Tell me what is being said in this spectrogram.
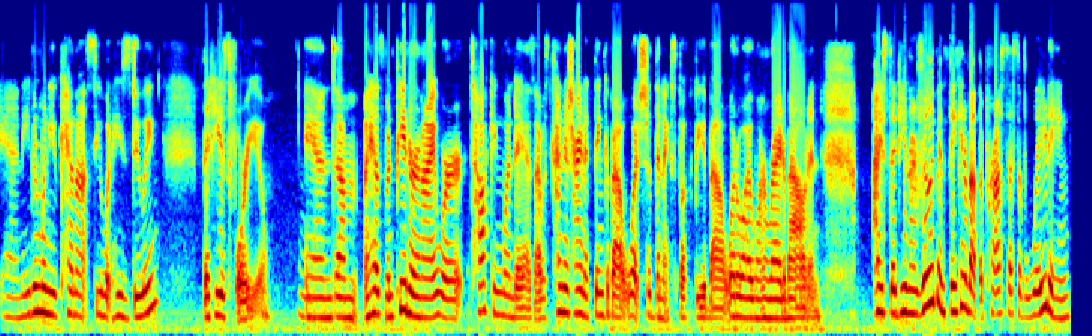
and even when you cannot see what He's doing, that He is for you. Mm-hmm. And um, my husband Peter and I were talking one day as I was kind of trying to think about what should the next book be about. What do I want to write about? And I said, you know, I've really been thinking about the process of waiting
